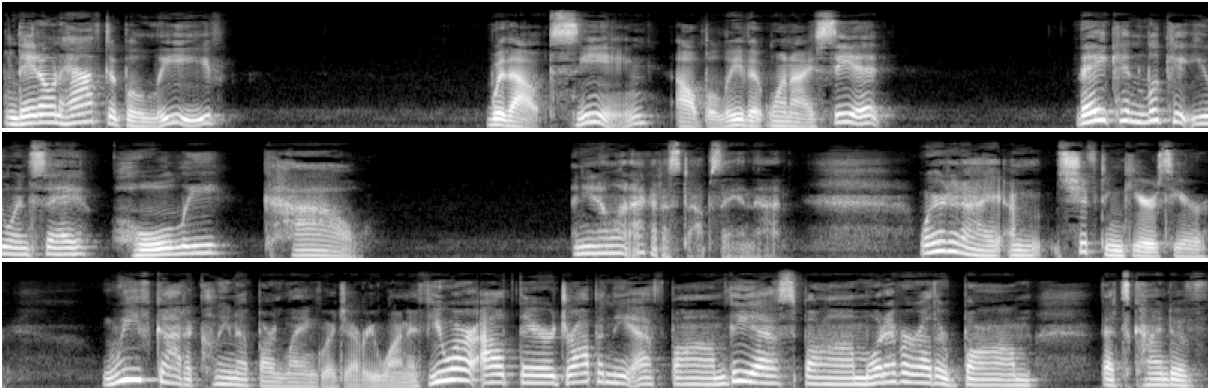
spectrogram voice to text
They don't have to believe without seeing. I'll believe it when I see it. They can look at you and say, Holy cow. And you know what? I got to stop saying that. Where did I? I'm shifting gears here. We've got to clean up our language, everyone. If you are out there dropping the F bomb, the S bomb, whatever other bomb that's kind of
